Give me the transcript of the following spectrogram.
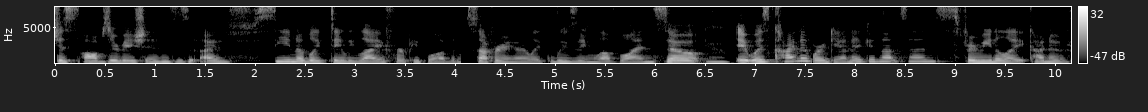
just observations I've seen of like daily life where people have been suffering or like losing loved ones. So yeah. it was kind of organic in that sense for me to like kind of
